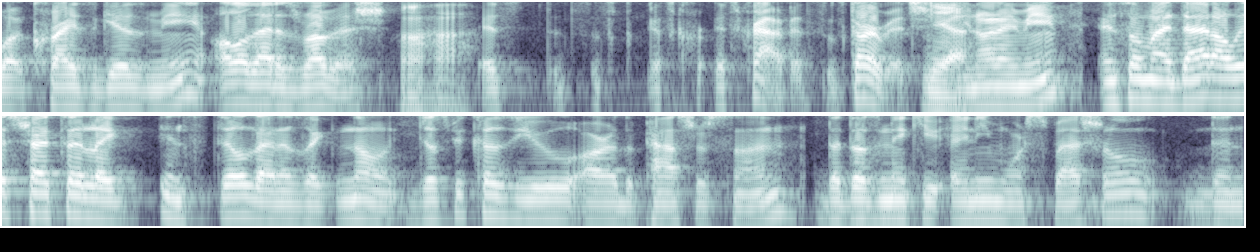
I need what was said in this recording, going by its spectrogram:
what Christ gives me, all of that is rubbish. Uh-huh. It's it's it's it's, it's crap. It's it's garbage. Yeah. You know what I mean? And so my dad always tried to like instill that as like, no, just because you are the pastor's son, that doesn't make you any more special than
